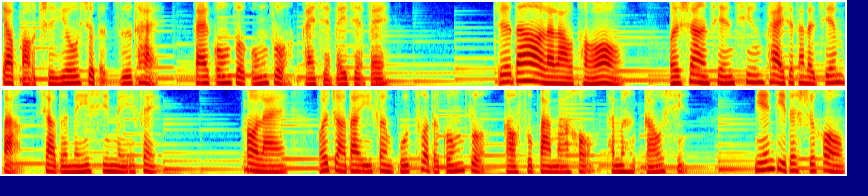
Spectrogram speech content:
要保持优秀的姿态，该工作工作，该减肥减肥。”知道了，老头。我上前轻拍一下他的肩膀，笑得没心没肺。后来我找到一份不错的工作，告诉爸妈后，他们很高兴。年底的时候，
